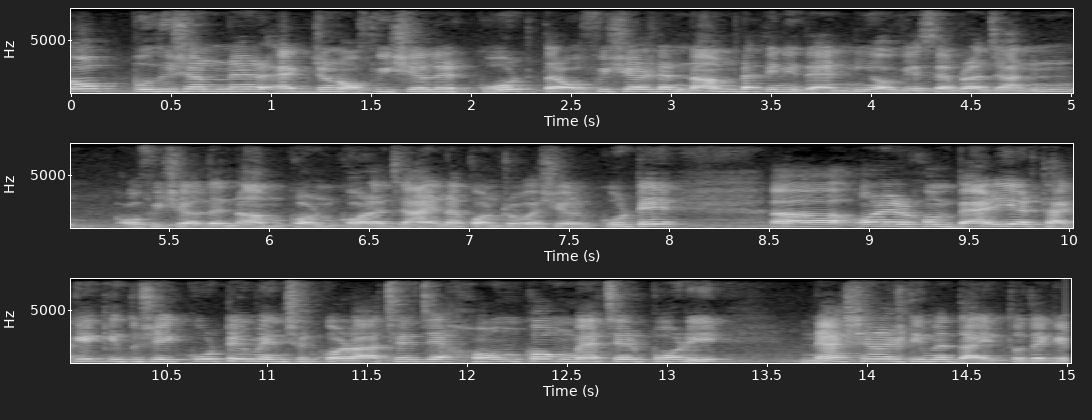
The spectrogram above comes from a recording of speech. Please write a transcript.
টপ পজিশনের একজন অফিসিয়ালের কোর্ট তার অফিসিয়ালটার নামটা তিনি দেননি। অবভিয়াসলি আপনারা জানেন অফিসিয়ালদের নামকরণ করা যায় না কন্ট্রোভার্সিয়াল কোর্টে অনেক রকম ব্যারিয়ার থাকে, কিন্তু সেই কোর্টে মেনশন করা আছে যে হংকং ম্যাচের পরই ন্যাশনাল টিমের দায়িত্ব থেকে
